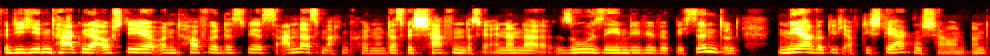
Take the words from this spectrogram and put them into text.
für die ich jeden Tag wieder aufstehe und hoffe, dass wir es anders machen können und dass wir es schaffen, dass wir einander so sehen, wie wir wirklich sind und mehr wirklich auf die Stärken schauen. Und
